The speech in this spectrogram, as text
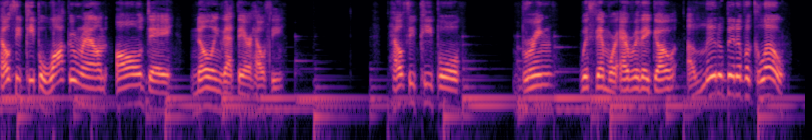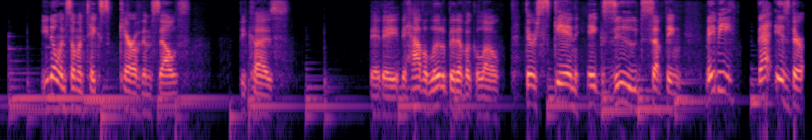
Healthy people walk around all day knowing that they are healthy. Healthy people bring with them wherever they go a little bit of a glow. You know when someone takes care of themselves because they, they, they have a little bit of a glow. Their skin exudes something. Maybe that is their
